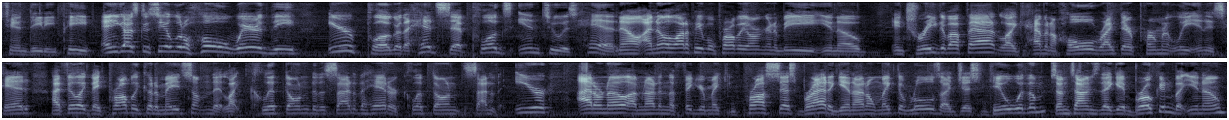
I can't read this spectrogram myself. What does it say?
10 DDP. And you guys can see a little hole where the earplug or the headset plugs into his head. Now, I know a lot of people probably aren't going to be, you know, intrigued about that, like having a hole right there permanently in his head. I feel like they probably could have made something that like clipped onto the side of the head or clipped onto the side of the ear. I don't know. I'm not in the figure making process. Brad, again, I don't make the rules. I just deal with them. Sometimes they get broken, but you know,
